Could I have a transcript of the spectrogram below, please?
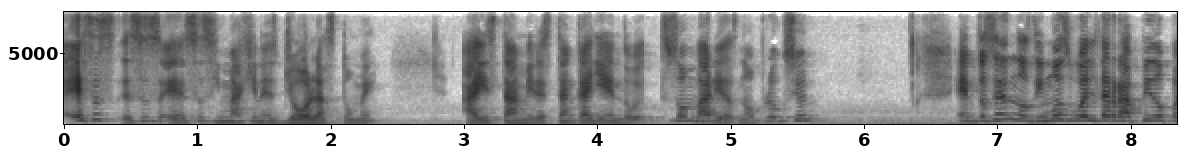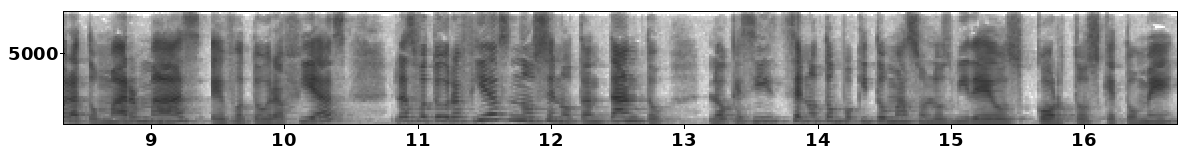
esas, esas, esas imágenes yo las tomé. Ahí está, miren, están cayendo. Son varias, ¿no, producción? Entonces nos dimos vuelta rápido para tomar más eh, fotografías. Las fotografías no se notan tanto. Lo que sí se nota un poquito más son los videos cortos que tomé.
